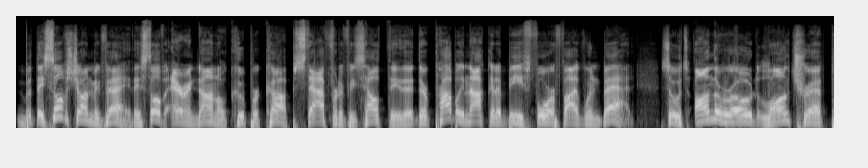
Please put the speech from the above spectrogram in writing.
but they still have Sean McVay. They still have Aaron Donald, Cooper Kupp, Stafford if he's healthy. They're, they're probably not going to be four or five win bad. So it's on the road, long trip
